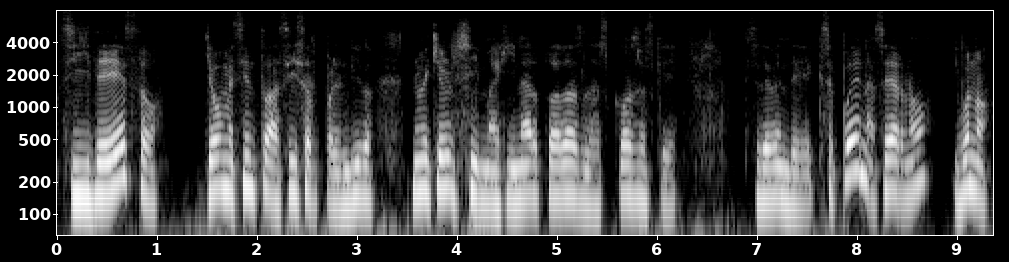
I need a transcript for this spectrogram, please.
si de eso yo me siento así sorprendido, no me quiero imaginar todas las cosas que, que se deben de, que se pueden hacer, ¿no? Y bueno,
